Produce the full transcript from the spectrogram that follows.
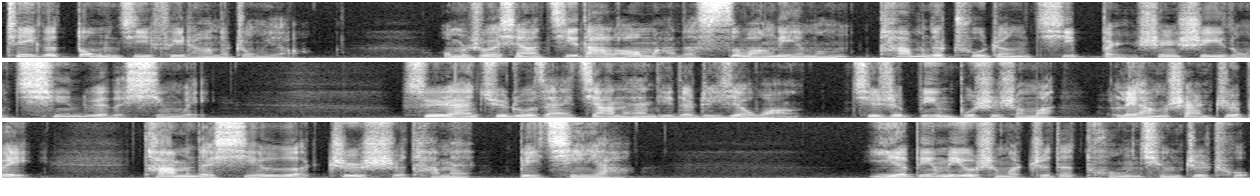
这个动机非常的重要。我们说像基大老马的四王联盟，他们的出征其本身是一种侵略的行为。虽然居住在迦南地的这些王。其实并不是什么良善之辈，他们的邪恶致使他们被侵压，也并没有什么值得同情之处。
